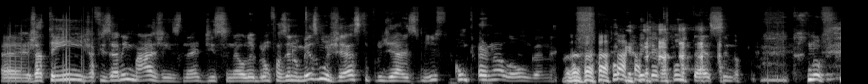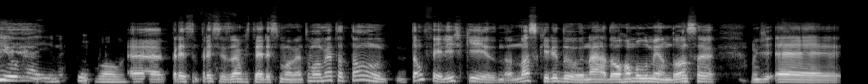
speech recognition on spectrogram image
é, já tem, já fizeram imagens, né, disso, né, o LeBron fazendo o mesmo gesto para o J.R. Smith com perna longa, né, o que acontece no, no filme aí, né. Bom. É, precisamos ter esse momento, um momento tão, tão feliz que nosso querido narrador Rômulo Mendonça é,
